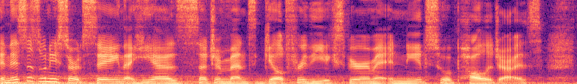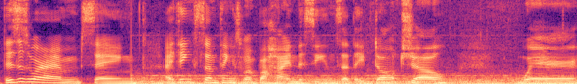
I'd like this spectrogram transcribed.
And this is when he starts saying that he has such immense guilt for the experiment and needs to apologize. This is where I'm saying I think some things went behind the scenes that they don't show, where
